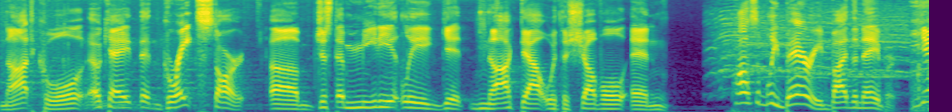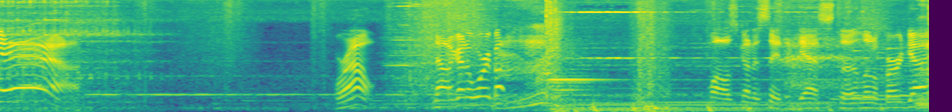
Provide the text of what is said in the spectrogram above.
not cool. Okay, the great start um, just immediately get knocked out with a shovel and possibly buried by the neighbor. Yeah! We're out. Now I gotta worry about. Well, I was gonna say the guest, the little bird guy.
